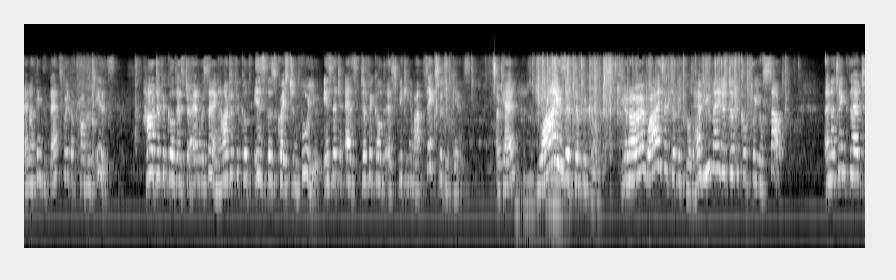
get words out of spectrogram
And I think that that's where the problem is. How difficult, as Joanne was saying, how difficult is this question for you? Is it as difficult as speaking about sex with your kids? Okay? Why is it difficult? You know, why is it difficult? Have you made it difficult for yourself? And I think that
